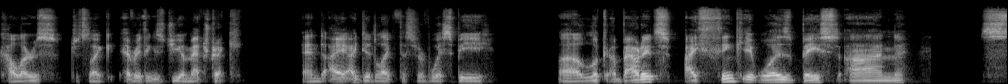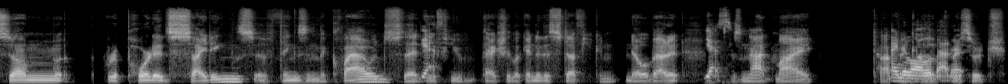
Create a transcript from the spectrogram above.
colors just like everything's geometric. And i i did like the sort of wispy uh look about it. I think it was based on some reported sightings of things in the clouds that Yes. if you actually look into this stuff you can know about it Yes. this is not my topic know all of about it. research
